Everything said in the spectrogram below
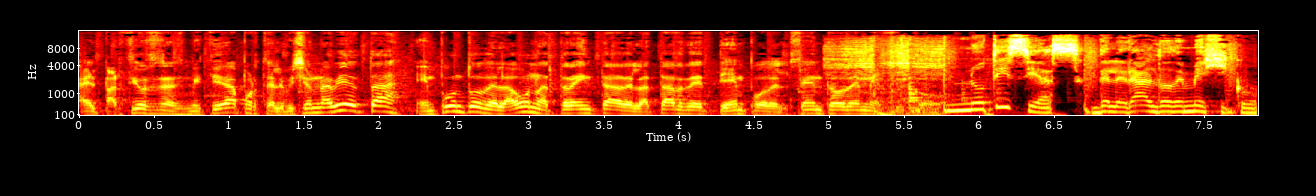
El partido se transmitirá por televisión abierta en punto de la 1.30 de la tarde, tiempo del centro de México. Noticias del Heraldo de México.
